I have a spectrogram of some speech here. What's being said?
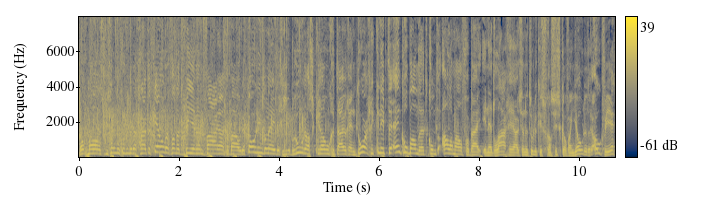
Nogmaals, bijzonder goedemiddag vanuit de kelder van het BNN-Vara-gebouw. De koning beledigen, je broer als kroongetuige... en doorgeknipte enkelbanden. Het komt allemaal voorbij in het Lagerhuis. En natuurlijk is Francisco van Joden er ook weer...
